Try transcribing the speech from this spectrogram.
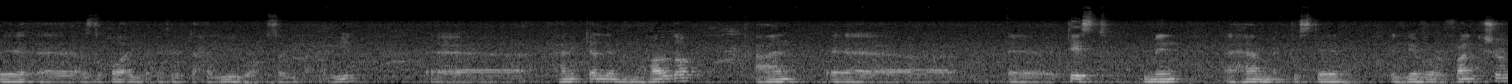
بأصدقائي دكاترة التحاليل وأخصائيين التحاليل. هنتكلم النهاردة عن test من أهم test ات ال liver function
